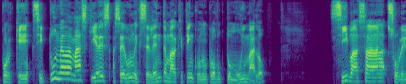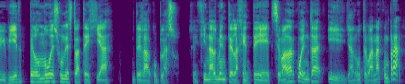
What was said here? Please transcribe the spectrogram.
porque si tú nada más quieres hacer un excelente marketing con un producto muy malo, sí vas a sobrevivir, pero no es una estrategia de largo plazo. Finalmente la gente se va a dar cuenta y ya no te van a comprar.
